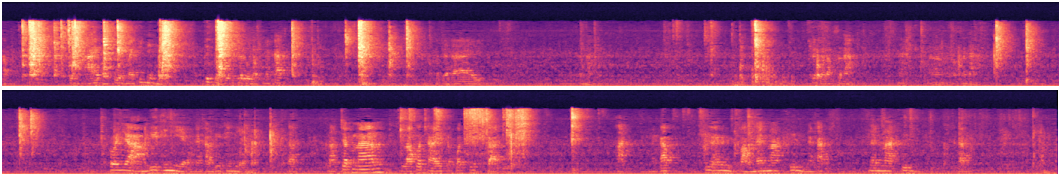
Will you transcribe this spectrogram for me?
ครับส่วนท้ายของส่วนใบที่หนึ่งซึ่งเป็นตัวจรวดนะครับก็จะได้ลักษณะเรียกว่าลักษณะลักษณะพยายามรีดให้เนียนนะครับรีดให้เนียนนะครับหลังจากนั้นเราก็ใช้สกอตเทปใสอัดนะครับ เพื่อให้มันมีความแน่นมากขึ้นนะครับ แน่นมากขึ้นนะครับทำไป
